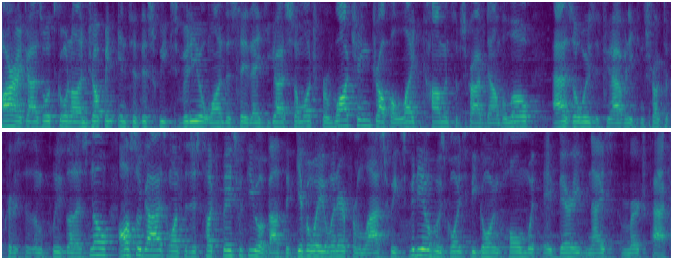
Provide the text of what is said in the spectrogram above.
All right, guys, what's going on? Jumping into this week's video, wanted to say thank you guys so much for watching. Drop a like, comment, subscribe down below. As always, if you have any constructive criticism, please let us know. Also, guys, want to just touch base with you about the giveaway winner from last week's video who's going to be going home with a very nice merch pack.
